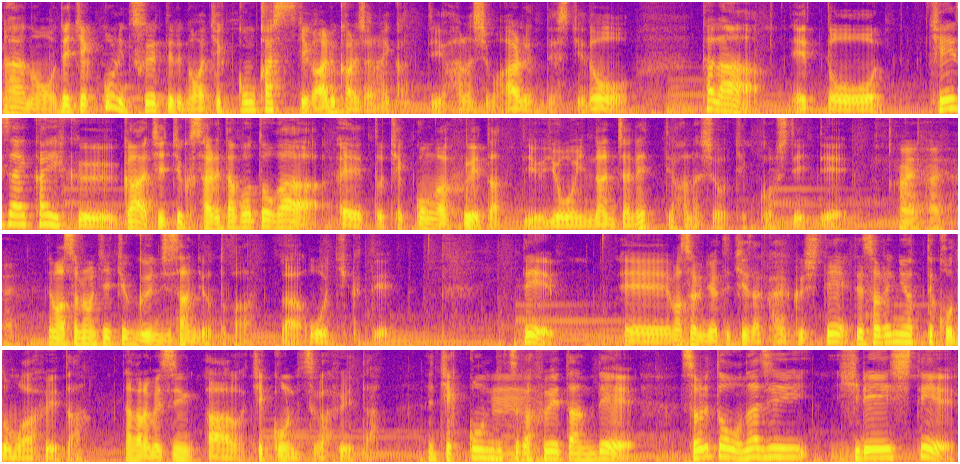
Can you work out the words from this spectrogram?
あので結婚率増えてるのは結婚貸付があるからじゃないかっていう話もあるんですけどただえっと経済回復が結局されたことが、えっと、結婚が増えたっていう要因なんじゃねっていう話を結構していてはいはいはい。で、まあ、それも結局軍事産業とかが大きくて。で、えーまあ、それによって経済回復してでそれによって子供が増えた。だから別にあ結婚率が増えた。で結婚率が増えたんで、それと同じ比例して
